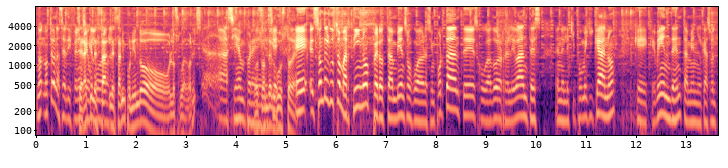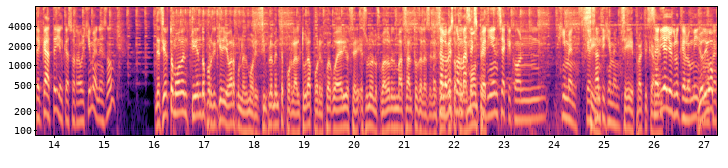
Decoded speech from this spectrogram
No, no te van a hacer diferencia. ¿Será que le, está- le están imponiendo los jugadores? Ah, siempre. ¿O son del Sí. gusto de él? Eh, son del gusto Martino, pero también son jugadores importantes, jugadores relevantes en el equipo mexicano que, que venden, también el caso del Tecate y el caso de Raúl Jiménez, ¿no? De cierto modo entiendo por qué quiere llevar a Funes Mori. Simplemente por la altura, por el juego aéreo. Es uno de los jugadores más altos de la O selección. sea, lo ves con más Montes. experiencia que con Jiménez, que Sí, es Santi Jiménez. Sí, prácticamente. Sería yo creo que lo mismo. Yo digo que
